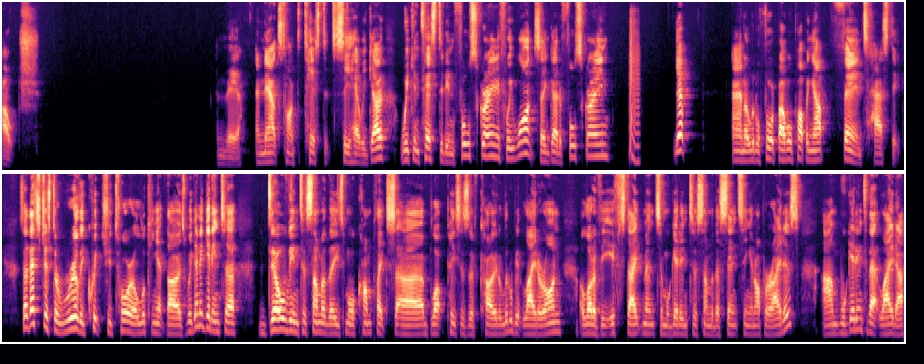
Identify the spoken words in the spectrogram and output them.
ouch. And there. And now it's time to test it to see how we go. We can test it in full screen if we want. So go to full screen. And a little thought bubble popping up. Fantastic. So that's just a really quick tutorial looking at those. We're going to get into delve into some of these more complex uh, block pieces of code a little bit later on, a lot of the if statements, and we'll get into some of the sensing and operators. Um, we'll get into that later,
